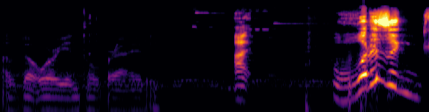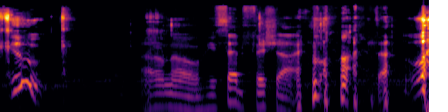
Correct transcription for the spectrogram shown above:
of the oriental variety. I. What is a gook? I don't know. He said fish eyes a lot. What?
